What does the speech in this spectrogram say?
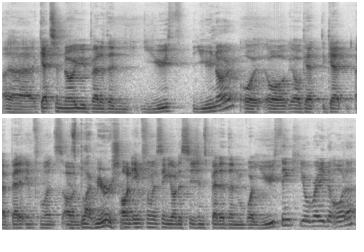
uh, get to know you better than you th- you know or, or, or get get a better influence It's on Black Mirror shit. on influencing your decisions better than what you think you're ready to order,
